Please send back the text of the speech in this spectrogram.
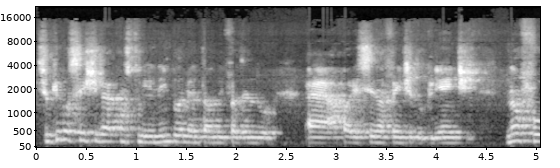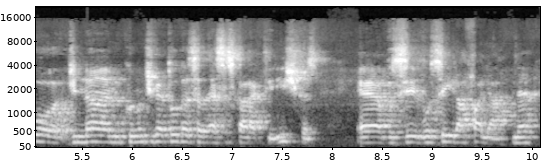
se o que você estiver construindo, implementando e fazendo é, aparecer na frente do cliente não for dinâmico, não tiver todas essas, características, é, você, você irá falhar, né?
